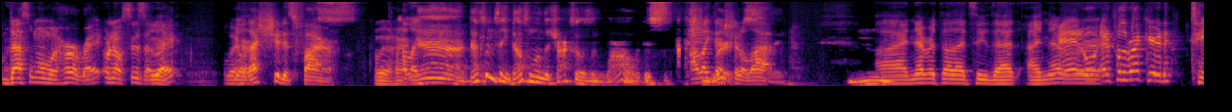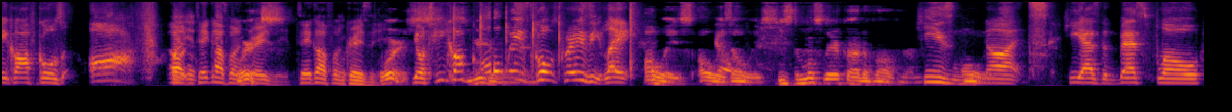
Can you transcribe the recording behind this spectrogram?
that's the one with her, right? Or no, SZA, Yeah. right? with Yo, her- that shit is fire. with her. I like- yeah, that's what I'm saying. That's one of the tracks I was like, wow, this. I like that shit a lot. Like, mm. I never thought I'd see that. I never. And, and for the record, Takeoff goes off. oh, Like, Takeoff on crazy. Takeoff on crazy. of course. Yo, Takeoff You're- always goes crazy. Like always, always, Yo. always. He's the most lyrical out of all of them. he's Always. nuts. He has the best flow,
